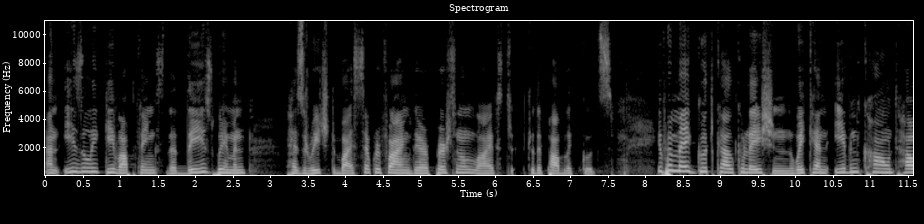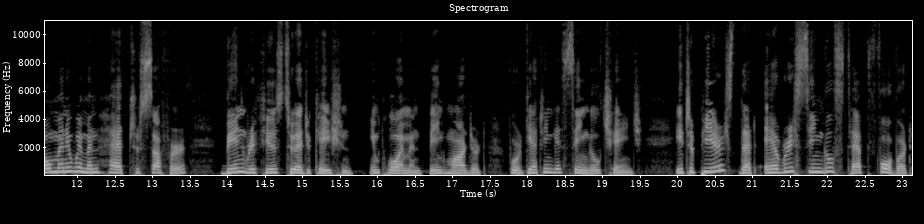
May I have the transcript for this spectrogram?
and easily give up things that these women has reached by sacrificing their personal lives to, to the public goods. If we make good calculation, we can even count how many women had to suffer being refused to education, employment, being murdered for getting a single change. It appears that every single step forward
